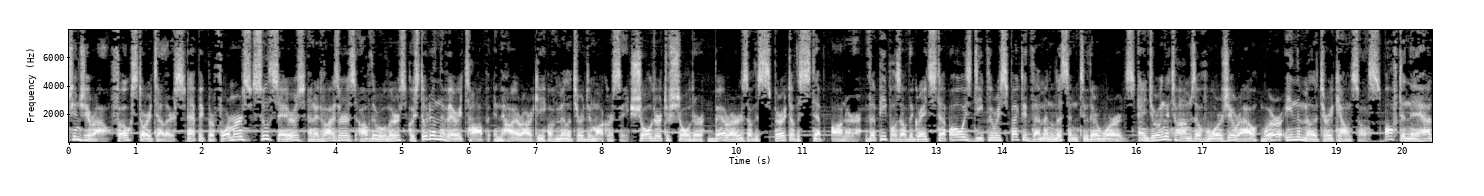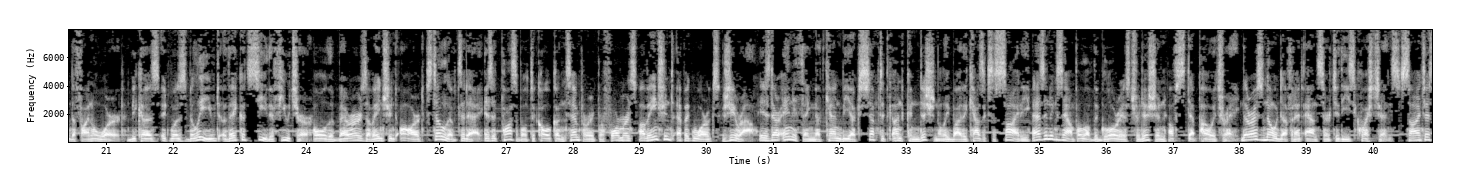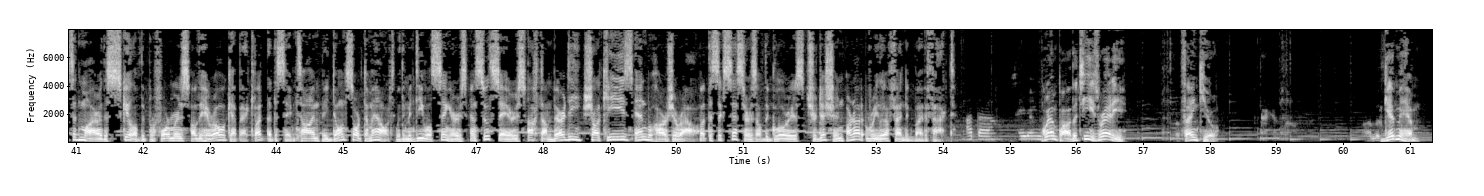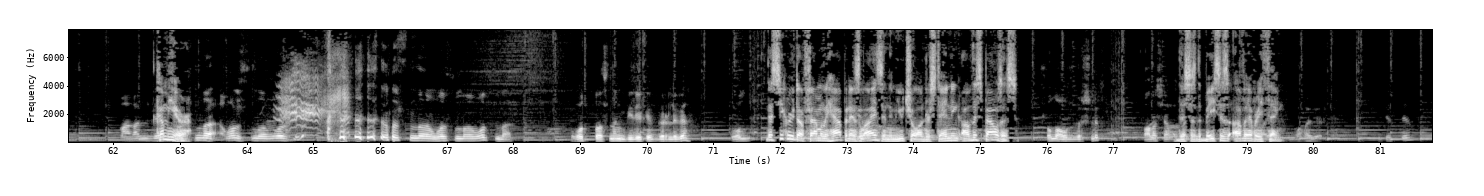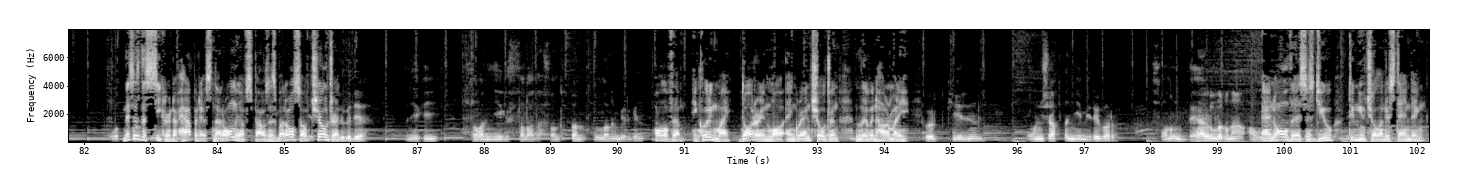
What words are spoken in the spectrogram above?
Ancient Zhyrau, folk storytellers, epic performers, soothsayers, and advisors of the rulers who stood on the very top in the hierarchy of military democracy, shoulder to shoulder, bearers of the spirit of the steppe honor. The peoples of the Great Steppe always deeply respected them and listened to their words, and during the times of war Zhyrau were in the military councils. Often they had the final word, because it was believed they could see the future. All the bearers of ancient art still live today. Is it possible to call contemporary performers of ancient epic works. Is there anything that can be accepted unconditionally by the Kazakh society as an example of the glorious tradition of steppe poetry? There is no definite answer to these questions. Scientists admire the skill of the performers of the heroic epic, but at the same time, they don't sort them out with the medieval singers and soothsayers Akhtamberdi, Shalkiz, and Bukhar Zhyrau. But the successors of the glorious tradition are not really offended by the fact. Grandpa, the tea is ready. Thank you. Give me him. Come here. The secret of family happiness lies in the mutual understanding of the spouses. This is the basis of everything. This is the secret of happiness, not only of spouses, but also of children. All of them, including my daughter in law and grandchildren, live in harmony. And all this is due to mutual understanding.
